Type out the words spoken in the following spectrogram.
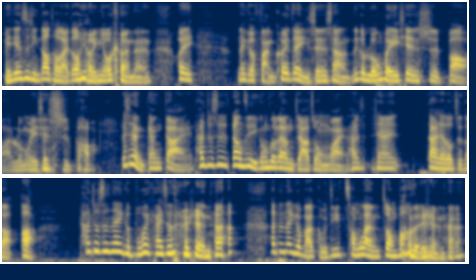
每件事情到头来都 很有可能会那个反馈在你身上，那个轮回现世报啊，轮回现世报，而且很尴尬哎，他就是让自己工作量加重外，他现在大家都知道啊，他就是那个不会开车的人啊，他是那个把古迹冲烂撞爆的人啊，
